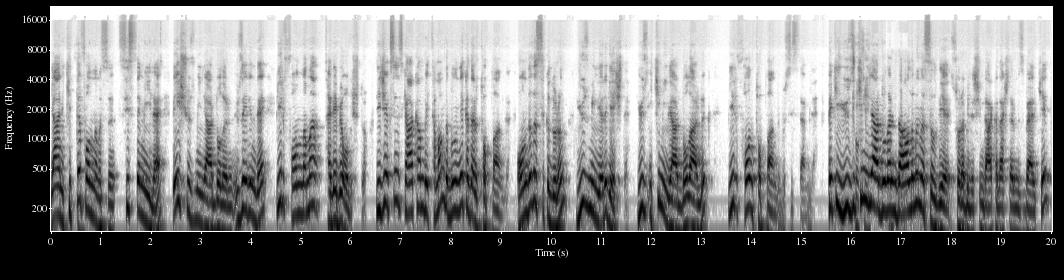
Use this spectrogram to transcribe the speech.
Yani kitle fonlaması sistemiyle 500 milyar doların üzerinde bir fonlama talebi oluştu. Diyeceksiniz ki Hakan Bey tamam da bunun ne kadarı toplandı? Onda da sıkı durun 100 milyarı geçti. 102 milyar dolarlık bir fon toplandı bu sistemle. Peki 102 milyar doların dağılımı nasıl diye sorabilir şimdi arkadaşlarımız belki.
